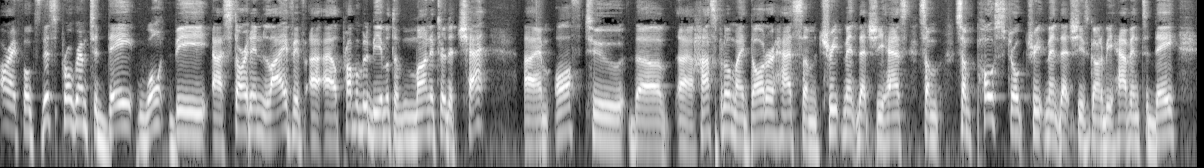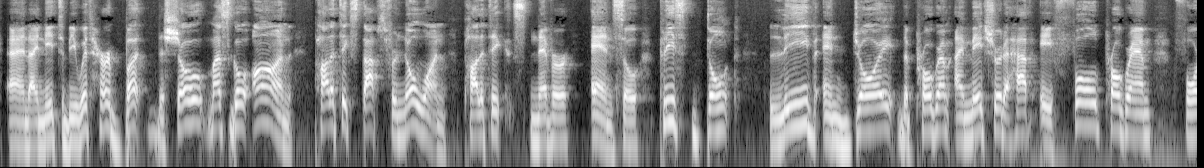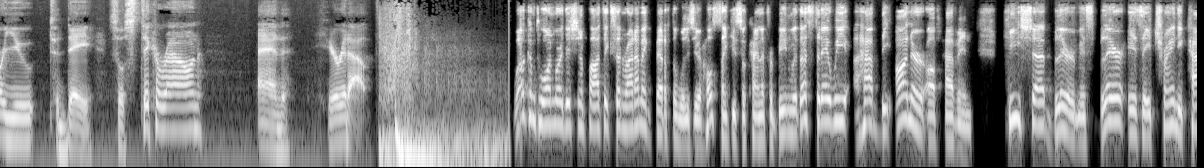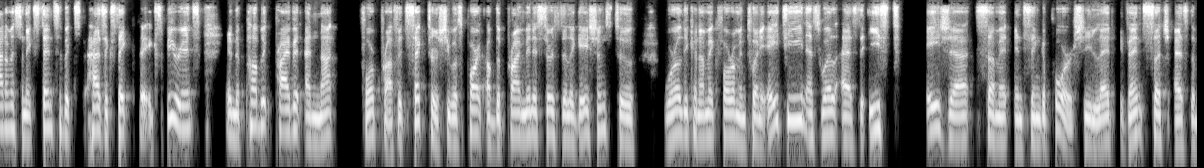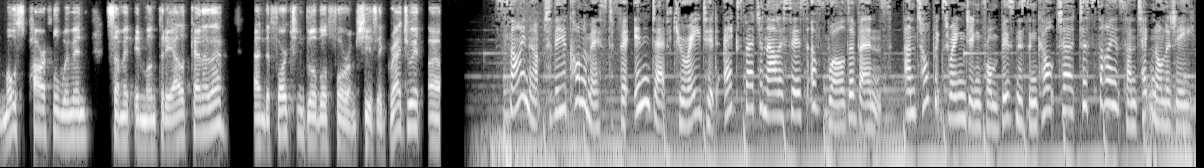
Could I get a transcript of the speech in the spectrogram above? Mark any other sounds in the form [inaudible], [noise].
All right, folks, this program today won't be uh, starting live. If uh, I'll probably be able to monitor the chat. I'm off to the uh, hospital. My daughter has some treatment that she has, some, some post-stroke treatment that she's going to be having today. And I need to be with her, but the show must go on. Politics stops for no one. Politics never ends. So please don't leave. Enjoy the program. I made sure to have a full program for you today. So stick around and hear it out. Welcome to one more edition of Politics Done Right. I'm Egberto Willis, your host. Thank you so kindly for being with us today. We have the honor of having Keisha Blair. Miss Blair is a trained economist and extensive ex- has ex- experience in the public, private, and not for-profit sector. She was part of the Prime Minister's delegations to World Economic Forum in 2018, as well as the East Asia Summit in Singapore. She led events such as the Most Powerful Women Summit in Montreal, Canada, and the Fortune Global Forum. She is a graduate of Sign up to The Economist for in depth curated expert analysis of world events and topics ranging from business and culture to science and technology.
